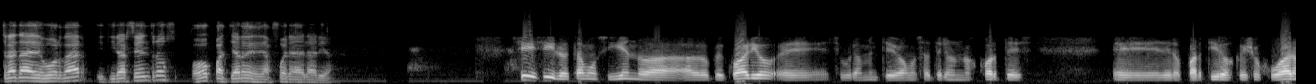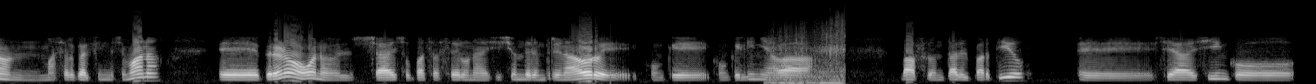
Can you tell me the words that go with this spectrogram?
trata de desbordar y tirar centros o patear desde afuera del área. Sí, sí, lo estamos siguiendo a, Agropecuario, eh, seguramente vamos a tener unos cortes eh, de los partidos que ellos jugaron más cerca del fin de semana. Eh, pero no, bueno, ya eso pasa a ser una decisión del entrenador eh, con qué con qué línea va, va a afrontar el partido, eh, sea de 5 o,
